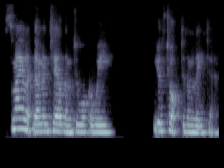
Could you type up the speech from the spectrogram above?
Smile at them and tell them to walk away. You'll talk to them later.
